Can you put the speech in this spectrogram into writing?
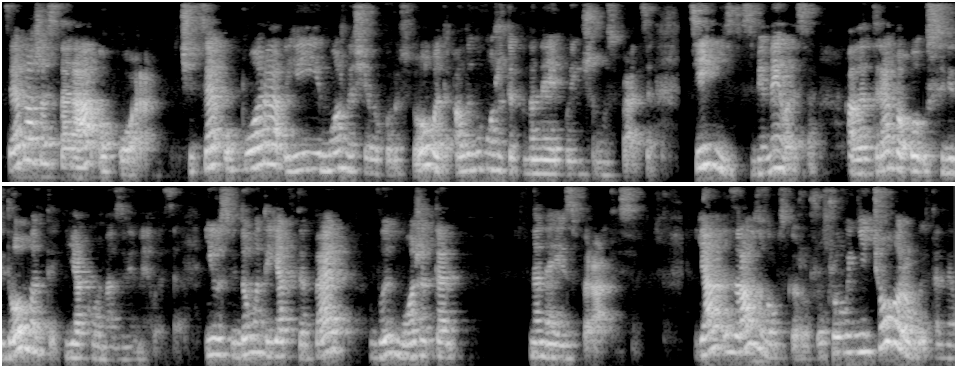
це ваша стара опора. Чи це опора, її можна ще використовувати, але ви можете на неї по-іншому спиратися. Цінність змінилася, але треба усвідомити, як вона змінилася, і усвідомити, як тепер ви можете на неї спиратися. Я зразу вам скажу, що ви нічого робити не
